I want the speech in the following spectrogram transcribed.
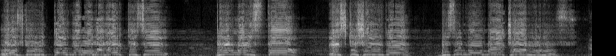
özgürlükten yana olan herkesi 1 Mayıs'ta Eskişehir'de bizimle olmaya çağırıyoruz. Bir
